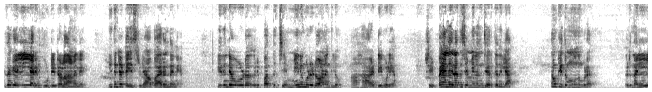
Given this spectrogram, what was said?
ഇതൊക്കെ എല്ലാവരും കൂട്ടിയിട്ടുള്ളതാണല്ലേ? ഇതിന്റെ ടേസ്റ്റ് ഒരു അപാരം തന്നെയാണ്. ഇതിന്റെ കൂടെ ഒരു പത്ത് ചെമ്മീനും കൂടി ഇടുവാണെങ്കിലോ? ആഹാ അടിപൊളിയാണ് പക്ഷെ ഇപ്പം ഞാൻ ഇതിനകത്ത് ചെമ്മീനൊന്നും ചേർക്കുന്നില്ല. നമുക്ക് ഇത് മൂന്നും കൂടെ ഒരു നല്ല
